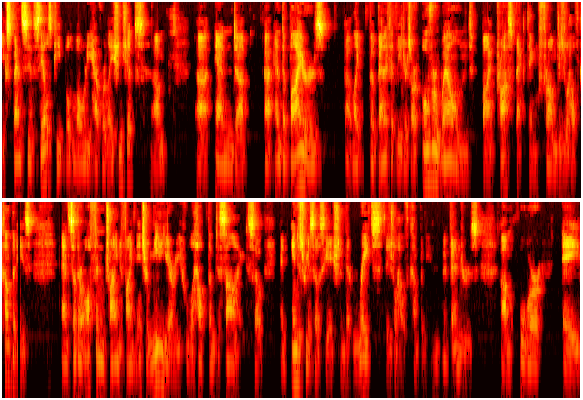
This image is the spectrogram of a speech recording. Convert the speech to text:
expensive salespeople who already have relationships, um, uh, and uh, uh, and the buyers uh, like the benefit leaders, are overwhelmed by prospecting from digital health companies. And so they're often trying to find an intermediary who will help them decide. So, an industry association that rates digital health company vendors, um, or a,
